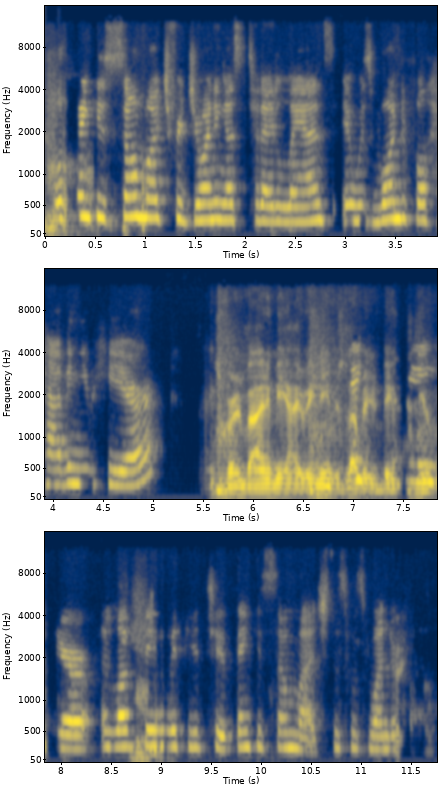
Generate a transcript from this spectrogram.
Well, thank you so much for joining us today, Lance. It was wonderful having you here. Thanks for inviting me, Irene. It was lovely to be with you. Here. I love being with you too. Thank you so much. This was wonderful.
